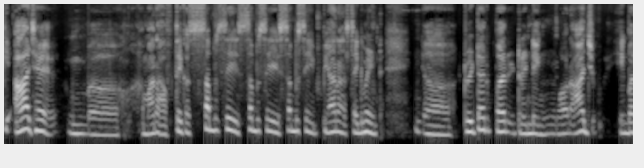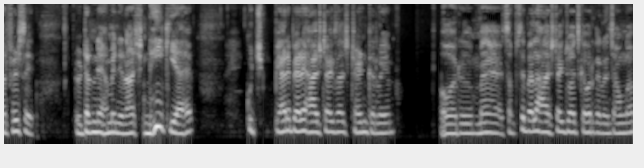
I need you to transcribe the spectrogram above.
कि आज है आ, हमारा हफ़्ते का सबसे सबसे सबसे प्यारा सेगमेंट ट्विटर पर ट्रेंडिंग और आज एक बार फिर से ट्विटर ने हमें निराश नहीं किया है। कुछ प्यारे प्यारे हैश टैग्स आज ट्रेंड कर रहे हैं। और मैं सबसे पहला हैश टैग जो आज कवर करना चाहूँगा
